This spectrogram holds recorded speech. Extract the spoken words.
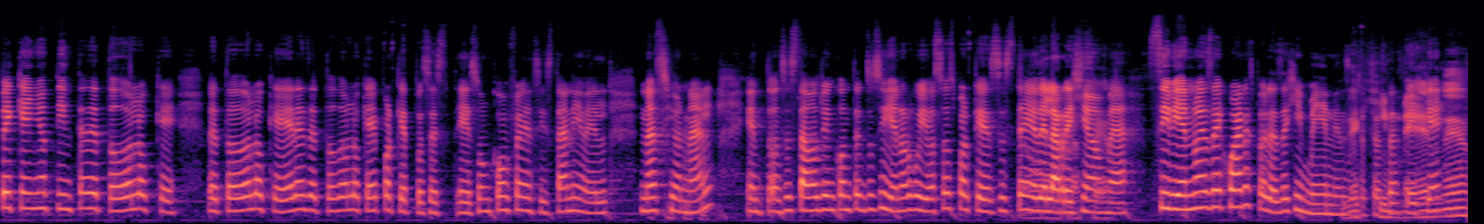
pequeño tinte de todo lo que de todo lo que eres, de todo lo que hay, porque pues es, es un conferencista a nivel nacional. Entonces estamos bien contentos y bien orgullosos porque es este de la región, ¿verdad? Si bien no es de Juárez, pero es de Jiménez. De muchachos, así que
